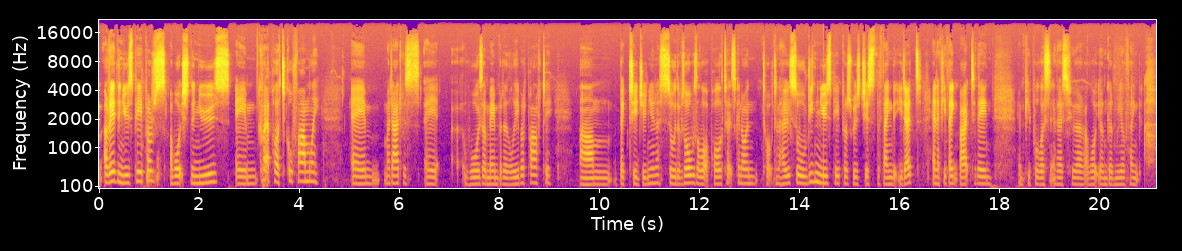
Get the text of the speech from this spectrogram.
Um, I read the newspapers. I watched the news. Um, quite a political family. Um, my dad was uh, was a member of the Labour Party. Um, big trade unionists. so there was always a lot of politics going on, talked in the house. So reading newspapers was just the thing that you did. And if you think back to then, and people listening to this who are a lot younger than me will think, ah,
